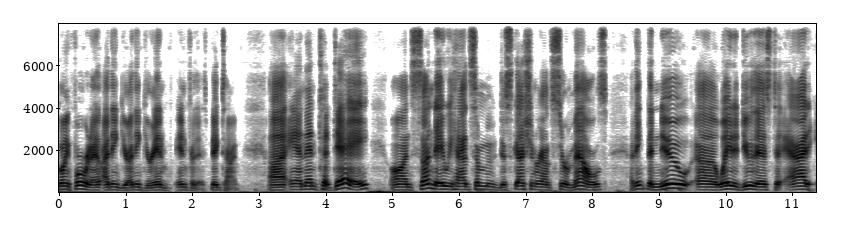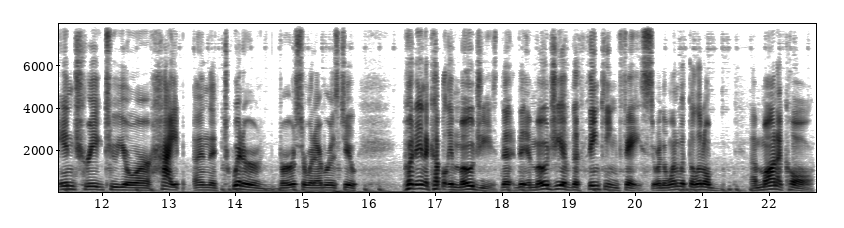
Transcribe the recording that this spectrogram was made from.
going forward, I, I, think you're I think you're in in for this big time. Uh, and then today on Sunday we had some discussion around Sir Mells I think the new uh, way to do this to add intrigue to your hype in the Twitter verse or whatever is to put in a couple emojis. The the emoji of the thinking face, or the one with the little uh, monocle,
